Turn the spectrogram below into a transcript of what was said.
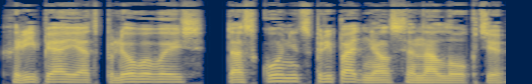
Хрипя и отплевываясь, тосконец приподнялся на локте.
